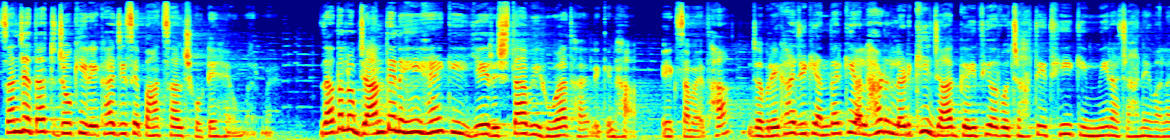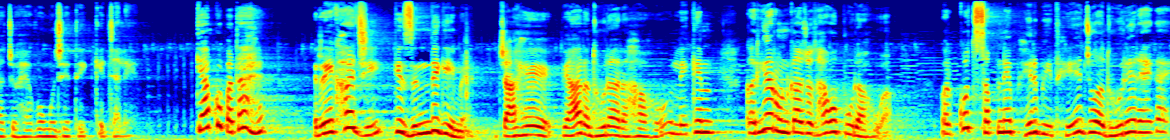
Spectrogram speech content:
संजय दत्त जो कि रेखा जी से पाँच साल छोटे हैं उम्र में। ज़्यादा लोग जानते नहीं हैं कि ये रिश्ता भी हुआ था, लेकिन हाँ एक समय था जब रेखा जी के अंदर की अलहड़ लड़की जाग गई थी और वो चाहती थी कि मेरा चाहने वाला जो है वो मुझे देख के जले क्या आपको पता है, रेखा जी की ज़िंदगी में, चाहे प्यार अधूरा रहा हो, लेकिन करियर उनका जो था वो पूरा हुआ। पर कुछ सपने फिर भी थे जो अधूरे रह गए।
